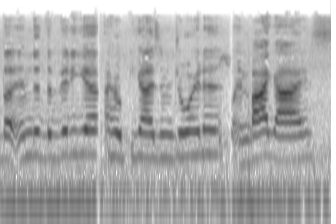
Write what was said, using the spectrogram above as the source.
the end of the video. I hope you guys enjoyed it, and bye guys.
